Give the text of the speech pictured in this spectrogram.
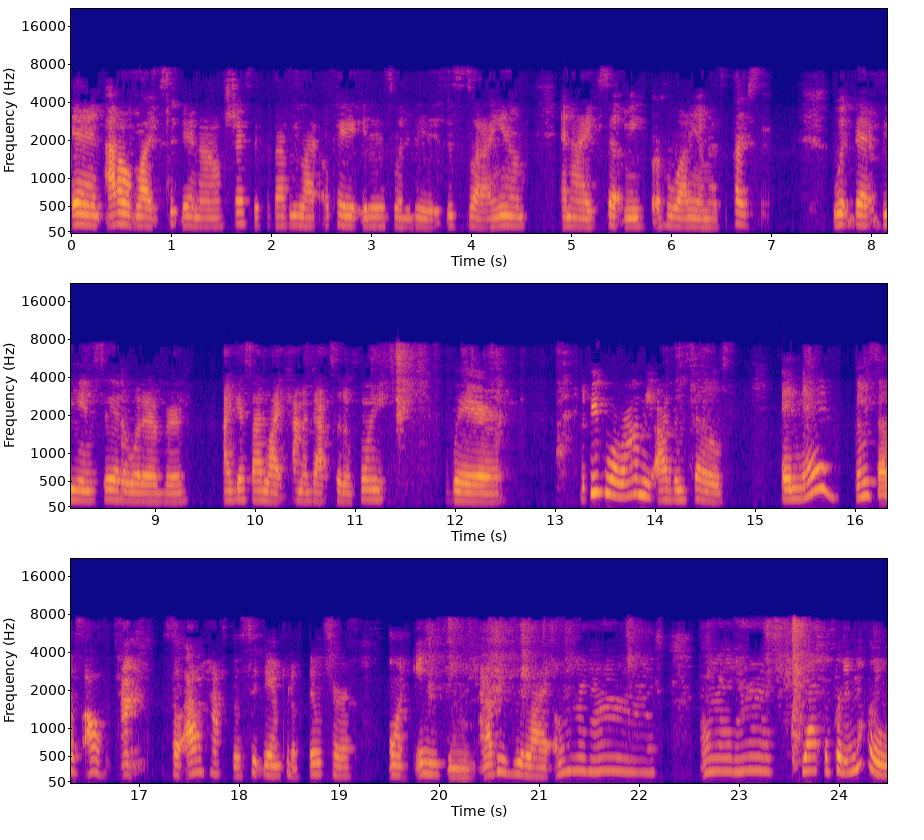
And I don't like sit there and I don't stress it because I be like, okay, it is what it is. This is what I am, and I accept me for who I am as a person. With that being said, or whatever, I guess I like kind of got to the point where the people around me are themselves, and they're themselves all the time. So I don't have to sit there and put a filter on anything. And I people be like, oh my gosh, oh my gosh, you have to put a no.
